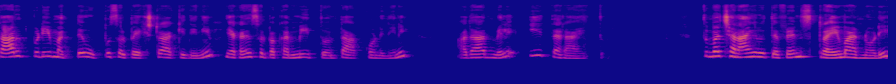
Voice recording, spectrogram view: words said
ಖಾರದ ಪುಡಿ ಮತ್ತು ಉಪ್ಪು ಸ್ವಲ್ಪ ಎಕ್ಸ್ಟ್ರಾ ಹಾಕಿದ್ದೀನಿ. ಯಾಕಂದರೆ ಸ್ವಲ್ಪ ಕಮ್ಮಿ ಇತ್ತು ಅಂತ ಹಾಕ್ಕೊಂಡಿದ್ದೀನಿ. ಅದಾದಮೇಲೆ ಈ ಥರ ಆಯಿತು. ತುಂಬ ಚೆನ್ನಾಗಿರುತ್ತೆ ಫ್ರೆಂಡ್ಸ್ ಟ್ರೈ ಮಾಡಿ ನೋಡಿ.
